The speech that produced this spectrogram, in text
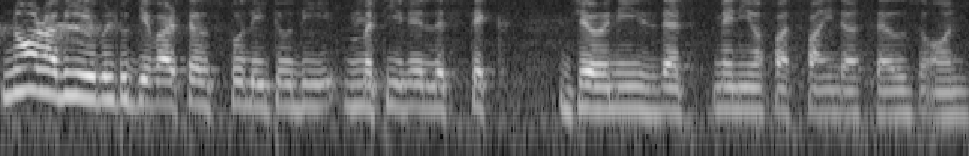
nor are we able to give ourselves fully to the materialistic journeys that many of us find ourselves on.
